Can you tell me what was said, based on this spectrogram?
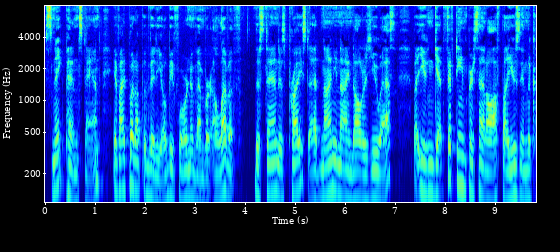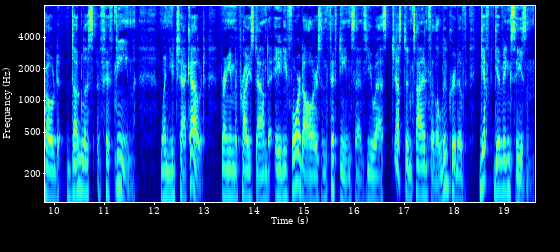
snake pen stand if I put up a video before November 11th. The stand is priced at $99 US, but you can get 15% off by using the code Douglas15 when you check out, bringing the price down to $84.15 US just in time for the lucrative gift-giving season.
